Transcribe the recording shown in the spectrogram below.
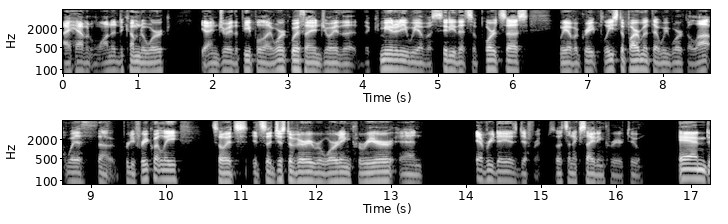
I haven't wanted to come to work. Yeah, I enjoy the people I work with. I enjoy the the community. We have a city that supports us. We have a great police department that we work a lot with uh, pretty frequently. So it's it's a, just a very rewarding career, and every day is different. So it's an exciting career too. And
